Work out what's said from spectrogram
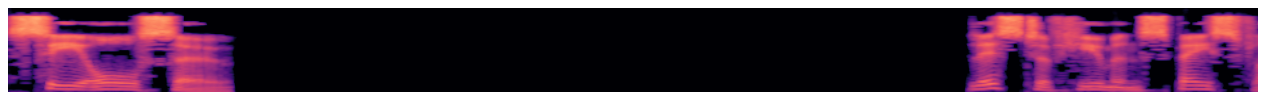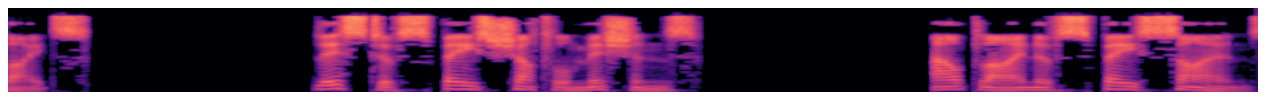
See also List of human spaceflights. List of Space Shuttle missions. Outline of space science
